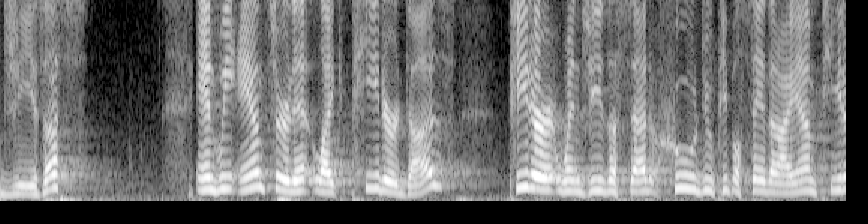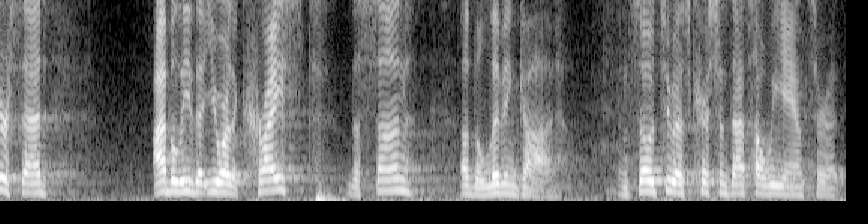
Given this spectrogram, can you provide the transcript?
Jesus? And we answered it like Peter does. Peter, when Jesus said, Who do people say that I am? Peter said, I believe that you are the Christ, the Son of the living God. And so, too, as Christians, that's how we answer it.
